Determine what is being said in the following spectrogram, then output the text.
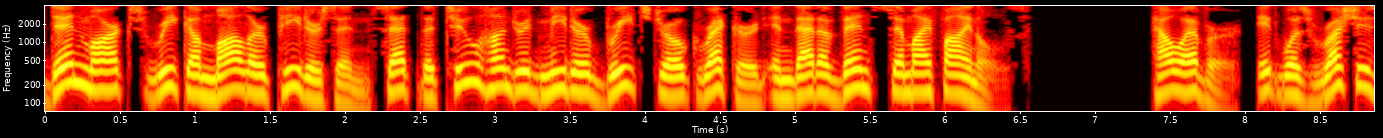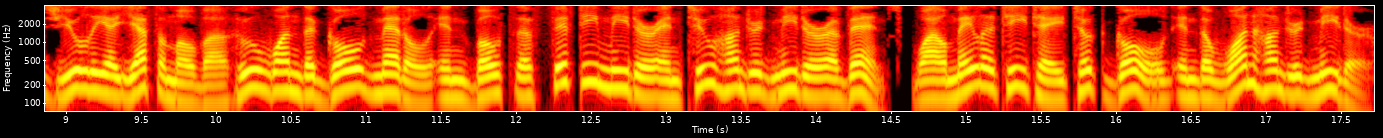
Denmark's Rikke Møller Pedersen set the 200-meter breaststroke record in that event's semifinals. However, it was Russia's Yulia Yefimova who won the gold medal in both the 50-meter and 200-meter events, while Meilutytė took gold in the 100-meter.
